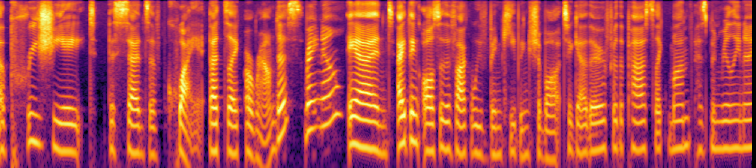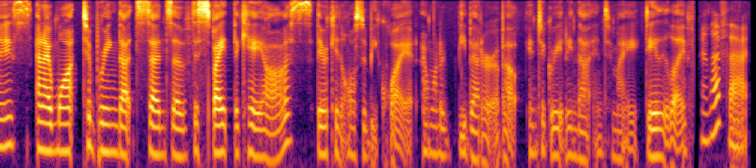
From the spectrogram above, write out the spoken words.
appreciate the sense of quiet that's like around us right now. And I think also the fact we've been keeping Shabbat together for the past like month has been really nice. And I want to bring that sense of despite the chaos, there can also be quiet. I want to be better about integrating that into my daily life. I love that.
